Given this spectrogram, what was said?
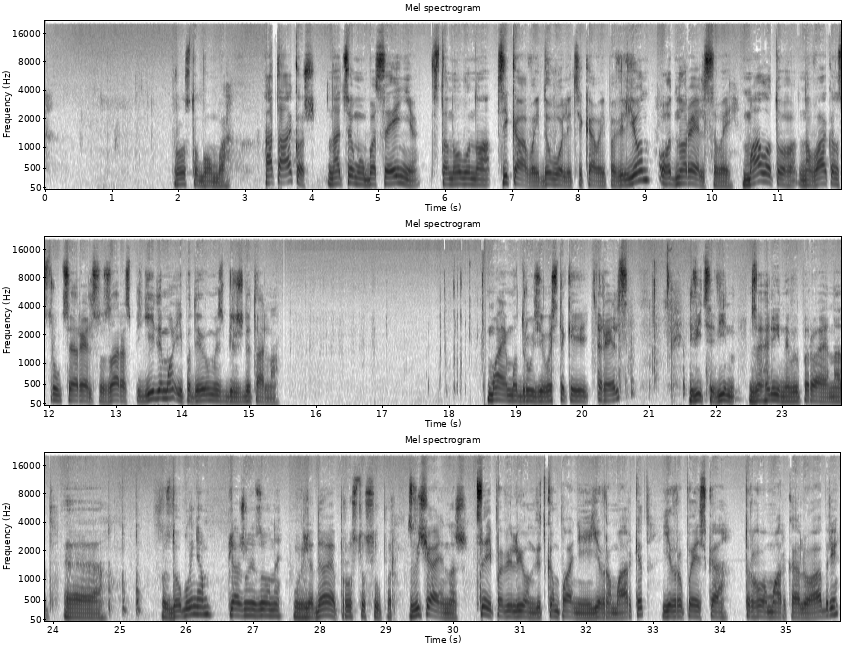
Просто бомба. А також на цьому басейні встановлено цікавий, доволі цікавий павільйон, однорельсовий. Мало того, нова конструкція рельсу. Зараз підійдемо і подивимось більш детально. Маємо, друзі, ось такий рельс. Дивіться, він взагалі не випирає над е, оздобленням пляжної зони. Виглядає просто супер. Звичайно ж, цей павільйон від компанії Євромаркет, європейська торгова марка Алюабрі.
